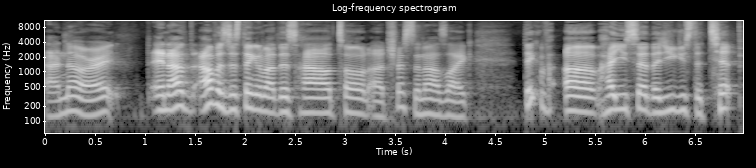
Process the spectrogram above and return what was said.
I know, right? And I I was just thinking about this. How I told uh, Tristan, I was like, think of uh, how you said that you used to tip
